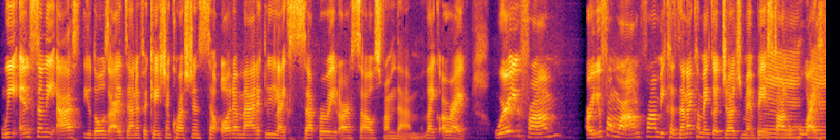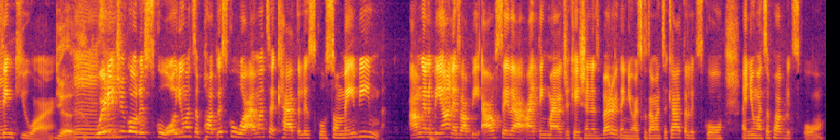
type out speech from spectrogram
we instantly ask you those identification questions to automatically like separate ourselves from them. Like, all right, where are you from? are you from where I'm from? Because then I can make a judgment based on who I mm-hmm. think you are. Yeah. Mm-hmm. Where did you go to school? Oh, you went to public school? Well, I went to Catholic school. So maybe I'm gonna be honest. I'll be. I'll say that I think my education is better than yours because I went to Catholic school and you went to public school.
